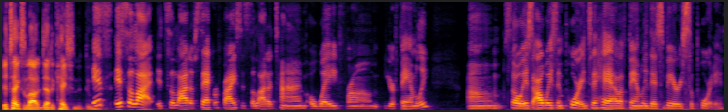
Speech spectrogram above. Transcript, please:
it takes a lot of dedication to do that. It's it's a lot. It's a lot of sacrifice. It's a lot of time away from your family. Um, so it's always important to have a family that's very supportive.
